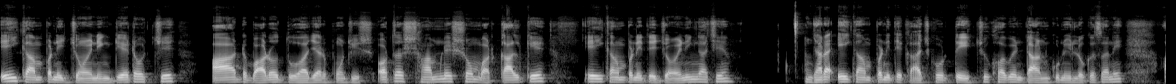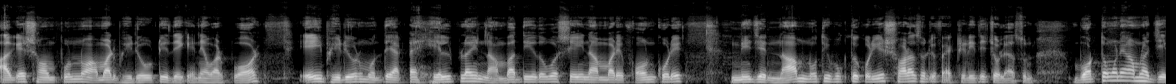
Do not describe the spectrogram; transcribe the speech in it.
এই কোম্পানির জয়নিং ডেট হচ্ছে আট বারো দু হাজার পঁচিশ, অর্থাৎ সামনের সোমবার, কালকে এই কোম্পানিতে জয়নিং আছে। যারা এই কোম্পানিতে কাজ করতে ইচ্ছুক হবেন ডানকুনি লোকেশানে আগে সম্পূর্ণ আমার ভিডিওটি দেখে নেওয়ার পর, এই ভিডিওর মধ্যে একটা হেল্পলাইন নাম্বার দিয়ে দেবো, সেই নাম্বারে ফোন করে নিজের নাম নথিভুক্ত করিয়ে সরাসরি ফ্যাক্টরিতে চলে আসুন। বর্তমানে আমরা যে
